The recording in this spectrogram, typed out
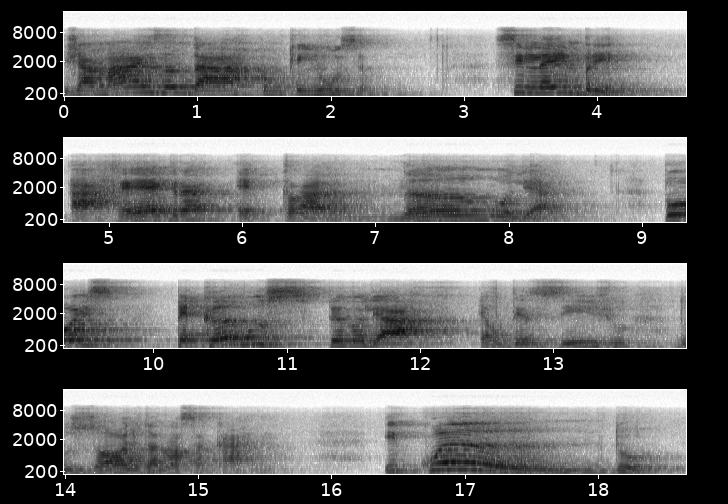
jamais andar com quem usa. Se lembre, a regra é clara: não olhar. Pois pecamos pelo olhar, é o desejo dos olhos da nossa carne. E quando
